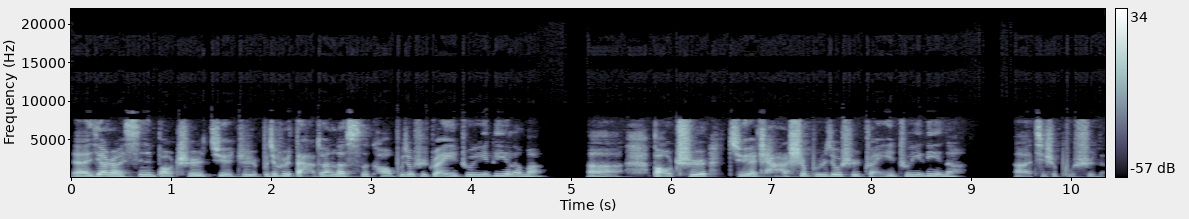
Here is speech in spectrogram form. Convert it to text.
呃要让心保持觉知，不就是打断了思考，不就是转移注意力了吗？啊，保持觉察是不是就是转移注意力呢？啊，其实不是的。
